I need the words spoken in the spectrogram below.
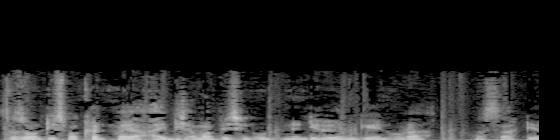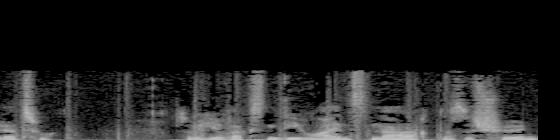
So, und diesmal könnten wir ja eigentlich auch mal ein bisschen unten in die Höhlen gehen, oder? Was sagt ihr dazu? So, hier wachsen die Vines nach, das ist schön.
